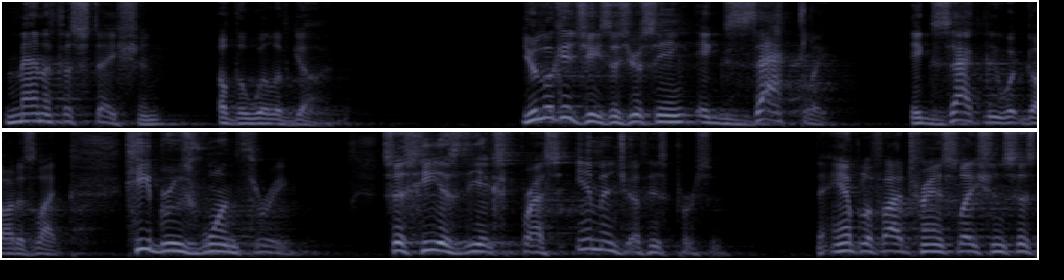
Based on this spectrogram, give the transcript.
manifestation of the will of God. You look at Jesus, you're seeing exactly exactly what God is like. Hebrews 1 3 says he is the express image of his person. The Amplified Translation says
